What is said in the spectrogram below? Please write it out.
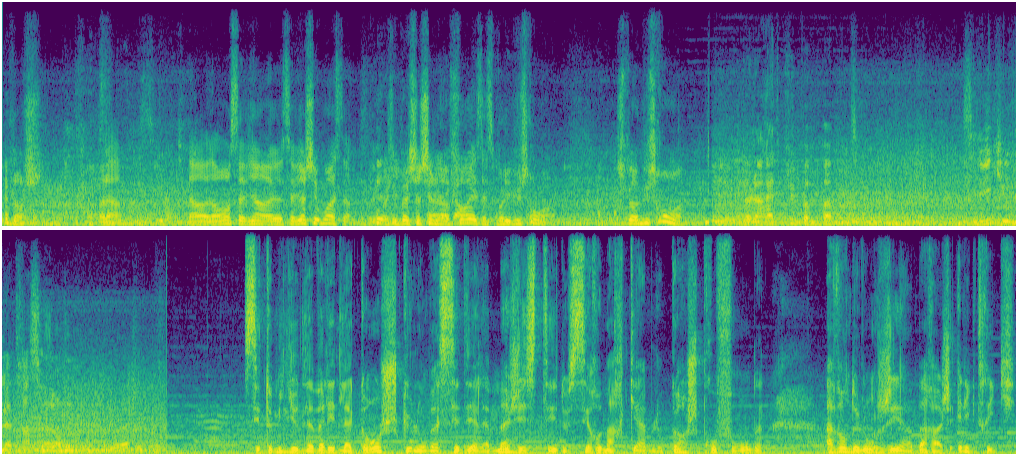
de planches. Voilà. Non, normalement, ça vient, euh, ça vient chez moi, ça. Moi, je vais pas chercher dans la forêt, ça, c'est pour les bûcherons. hein. Je suis pas un bûcheron, moi. Ne l'arrête plus, Pom Pop. C'est lui qui ouvre la trace aujourd'hui. C'est au milieu de la vallée de la Canche que l'on va céder à la majesté de ces remarquables gorges profondes avant de longer un barrage électrique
